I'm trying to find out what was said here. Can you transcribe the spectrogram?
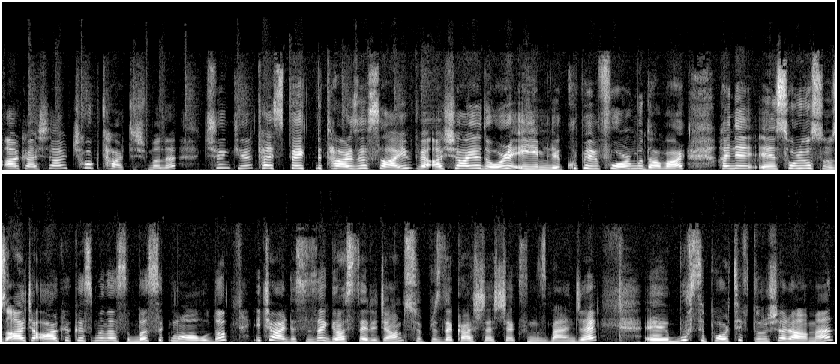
arkadaşlar çok tartışmalı. Çünkü fastback bir tarza sahip ve aşağıya doğru eğimli. Kupe bir formu da var. Hani e, soruyorsunuz ayrıca arka kısmı nasıl? Basık mı oldu? İçeride size göstereceğim. Sürprizle karşılaşacaksınız bence. E, bu sportif duruşa rağmen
